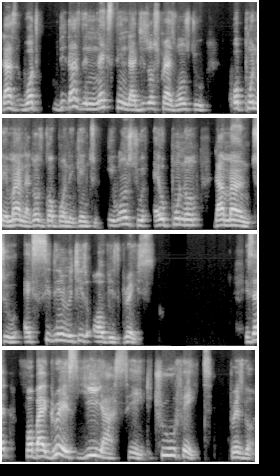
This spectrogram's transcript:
That's what that's the next thing that Jesus Christ wants to open a man that just got born again to. He wants to open up that man to exceeding riches of his grace. He said, For by grace ye are saved through faith. Praise God.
